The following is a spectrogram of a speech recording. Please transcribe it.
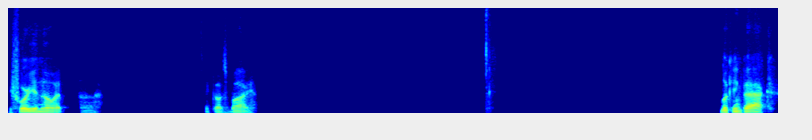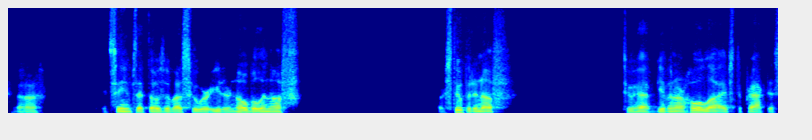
Before you know it, uh, it goes by. Looking back, uh, it seems that those of us who were either noble enough or stupid enough to have given our whole lives to practice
